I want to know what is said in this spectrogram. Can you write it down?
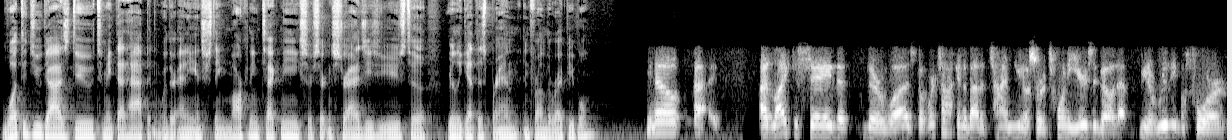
what did you guys do to make that happen? Were there any interesting marketing techniques or certain strategies you used to really get this brand in front of the right people? You know, I, I'd like to say that there was, but we're talking about a time, you know, sort of 20 years ago that, you know, really before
